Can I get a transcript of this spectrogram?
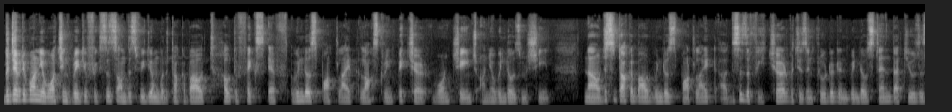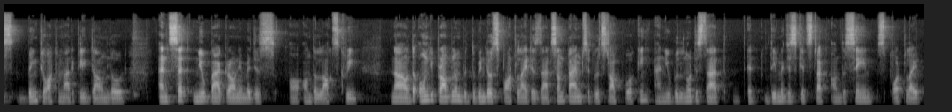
Good day everyone, you're watching Ray Tube Fixes. On this video, I'm going to talk about how to fix if Windows Spotlight lock screen picture won't change on your Windows machine. Now, just to talk about Windows Spotlight, uh, this is a feature which is included in Windows 10 that uses Bing to automatically download and set new background images uh, on the lock screen. Now, the only problem with the Windows Spotlight is that sometimes it will stop working and you will notice that it, the images get stuck on the same Spotlight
